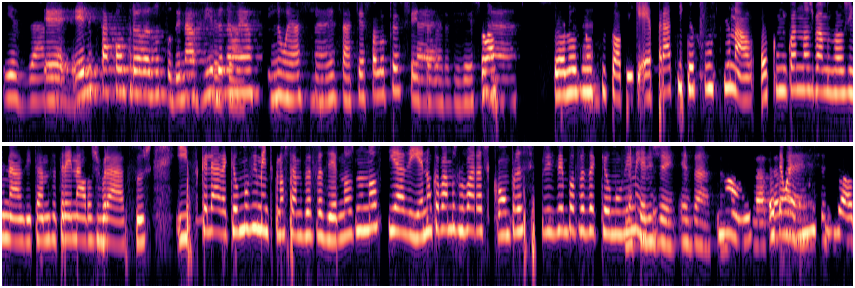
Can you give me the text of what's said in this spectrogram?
Exato. É, ele está controlando tudo. E na vida exato. não é assim. Não é assim, né? exato. Ele falou perfeito é. agora, Vivi. Isso é. É mesmo esse tópico, é prática funcional. É como quando nós vamos ao ginásio e estamos a treinar os braços e se calhar aquele movimento que nós estamos a fazer, nós no nosso dia a dia nunca vamos levar as compras, por exemplo, a fazer aquele movimento. Daquele jeito, exato. Não, então é muito melhor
